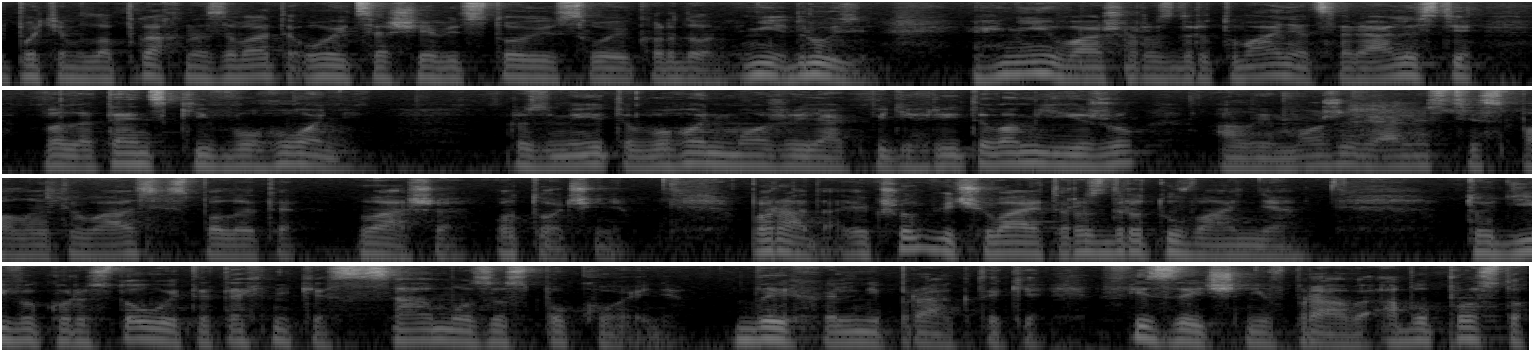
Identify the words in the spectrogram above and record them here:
і потім в лапках називати Ой, це ж я відстоюю свої кордони. Ні, друзі, гнів, ваше роздратування це реальності велетенський вогонь. Розумієте, вогонь може як підігріти вам їжу, але й може в реальності спалити вас і спалити ваше оточення. Порада: якщо ви відчуваєте роздратування, тоді використовуйте техніки самозаспокоєння, дихальні практики, фізичні вправи, або просто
